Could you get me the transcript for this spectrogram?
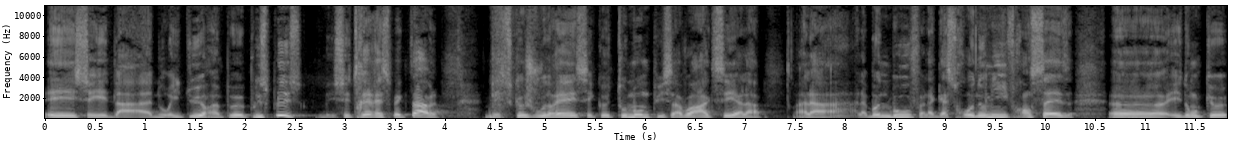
et c'est de la nourriture un peu plus plus mais c'est très respectable. Mais ce que je voudrais, c'est que tout le monde puisse avoir accès à la, bonne bouffe, à la gastronomie française. Euh, et donc, euh,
